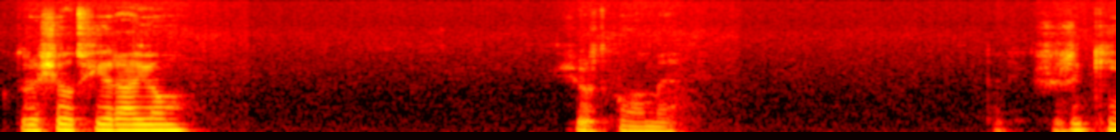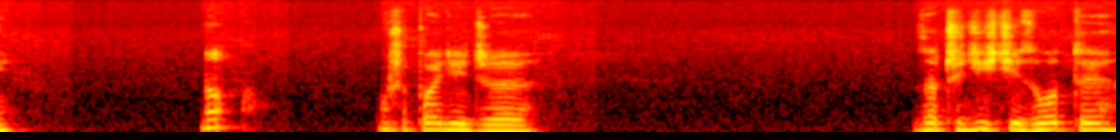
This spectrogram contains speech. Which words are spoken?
które się otwierają. W środku mamy takie krzyżyki. No, muszę powiedzieć, że za 30 zł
